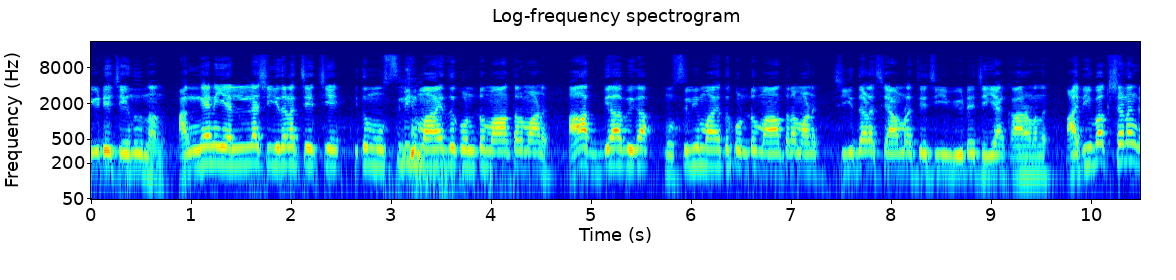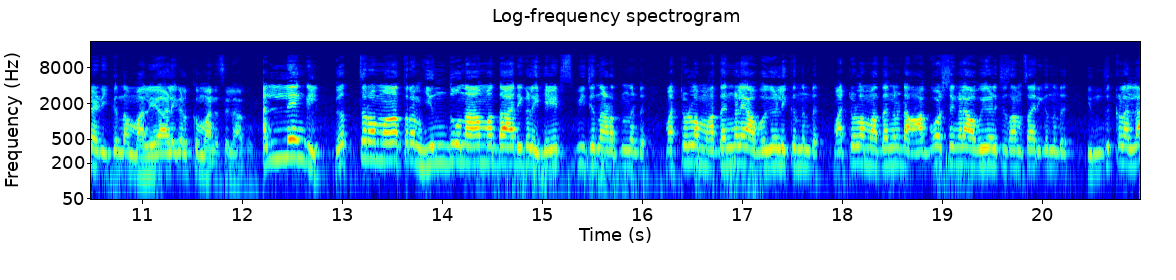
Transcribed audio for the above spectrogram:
വീഡിയോ ചെയ്യുന്നതെന്നാണ്. അങ്ങനെയല്ല ശീതള ചേച്ചിയെ ഇത് മുസ്ലിം ആയതുകൊണ്ട് മാത്രമാണ് ആ അധ്യാപിക മുസ്ലിം ആയതുകൊണ്ട് മാത്രമാണ് ശീതള ശ്യാമള ചേച്ചി ഈ വീഡിയോ ചെയ്യാൻ കാരണമെന്ന് അരിഭക്ഷണം കഴിക്കുന്ന മലയാളികൾക്ക് മനസ്സിലാകും. അല്ലെങ്കിൽ എത്രമാത്രം ഹിന്ദു നാമധാരികൾ ഹേറ്റ് സ്പീച്ച് നടത്തുന്നുണ്ട് മറ്റുള്ള മതങ്ങളെ അവഹേളിക്കുന്നുണ്ട്. മറ്റുള്ള മതങ്ങളുടെ ആഘോഷങ്ങളെ അവഹേളിച്ച് സംസാരിക്കുന്നുണ്ട്. ഹിന്ദുക്കളല്ല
